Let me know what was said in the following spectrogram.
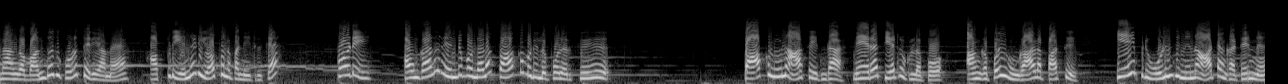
நாங்க வந்தது கூட தெரியாம அப்படி என்னடி யோசனை பண்ணிட்டு இருக்க போடி அவங்களால ரெண்டு மூணு நாளா பார்க்க முடியல போல இருக்கு பார்க்கணும்னு ஆசை இருந்தா நேரா தியேட்டருக்குள்ள போ. அங்க போய் உங்க ஆளை பார்த்து ஏன் இப்படி ஒளிஞ்சு நின்னு ஆட்டம் காட்டேன்னு?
